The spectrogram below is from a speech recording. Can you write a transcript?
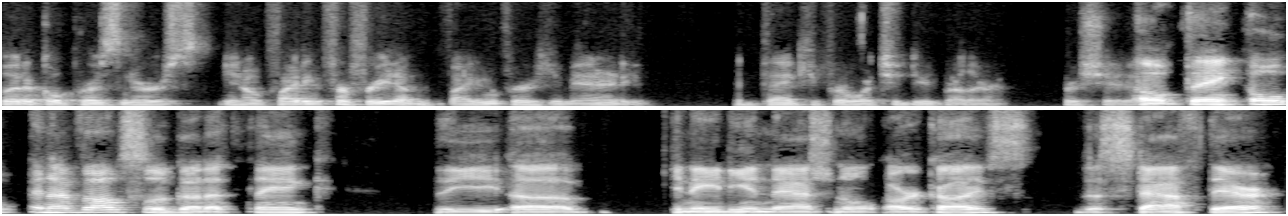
political prisoners, you know, fighting for freedom, fighting for humanity. And thank you for what you do, brother. Appreciate it. Oh, thank. Oh, and I've also got to thank the uh, Canadian National Archives, the staff there.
